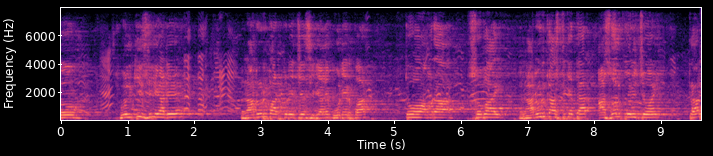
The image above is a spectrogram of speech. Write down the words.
তো ফুলকি সিরিয়ালে রানুর পাঠ করেছে সিরিয়ালে বোনের পাঠ। তো আমরা সবাই রানুর কাছ থেকে তার আসল পরিচয় তার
